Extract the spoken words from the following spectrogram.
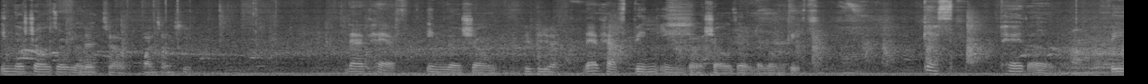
in the shoulder the uh, that have in the show that have been in the show the, the longest gets paid a fee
